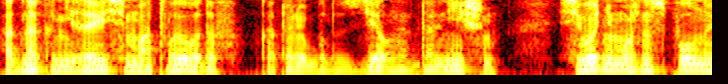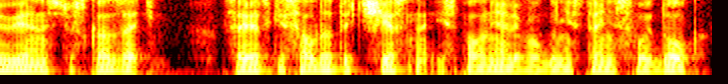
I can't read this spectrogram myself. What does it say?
Однако, независимо от выводов, которые будут сделаны в дальнейшем, сегодня можно с полной уверенностью сказать, советские солдаты честно исполняли в Афганистане свой долг,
